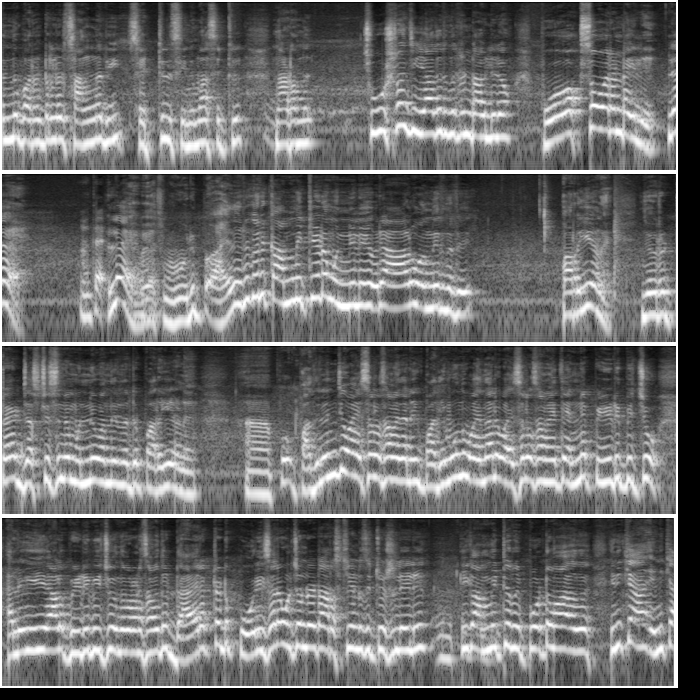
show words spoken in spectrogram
എന്ന് പറഞ്ഞിട്ടുള്ള ഒരു സംഗതി സെറ്റിൽ സിനിമ സെറ്റിൽ നടന്ന്. ചൂഷണം ചെയ്യാതിരുന്നിട്ടുണ്ടാവില്ലല്ലോ. പോക്സോ വരണ്ടായില്ലേ അല്ലേ അല്ലേ ഒരു അതായത് ഒരു കമ്മിറ്റിയുടെ മുന്നിൽ ഒരാൾ വന്നിരുന്നിട്ട് പറയാണ്. റിട്ടയർഡ് ജസ്റ്റിസിന്റെ മുന്നിൽ വന്നിരുന്നിട്ട് പറയാണ്. പതിനഞ്ച് വയസ്സുള്ള സമയത്ത് അല്ലെങ്കിൽ പതിമൂന്ന് പതിനാല് വയസ്സുള്ള സമയത്ത് എന്നെ പീഡിപ്പിച്ചു അല്ലെങ്കിൽ ഇയാൾ പീഡിപ്പിച്ചു എന്ന് പറയുന്ന സമയത്ത് ഡയറക്റ്റായിട്ട് പോലീസുകാരെ വിളിച്ചുകൊണ്ടായിട്ട് അറസ്റ്റ് ചെയ്യേണ്ട സിറ്റുവേഷനിൽ ഈ കമ്മിറ്റി റിപ്പോർട്ട് എനിക്ക് എനിക്ക്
